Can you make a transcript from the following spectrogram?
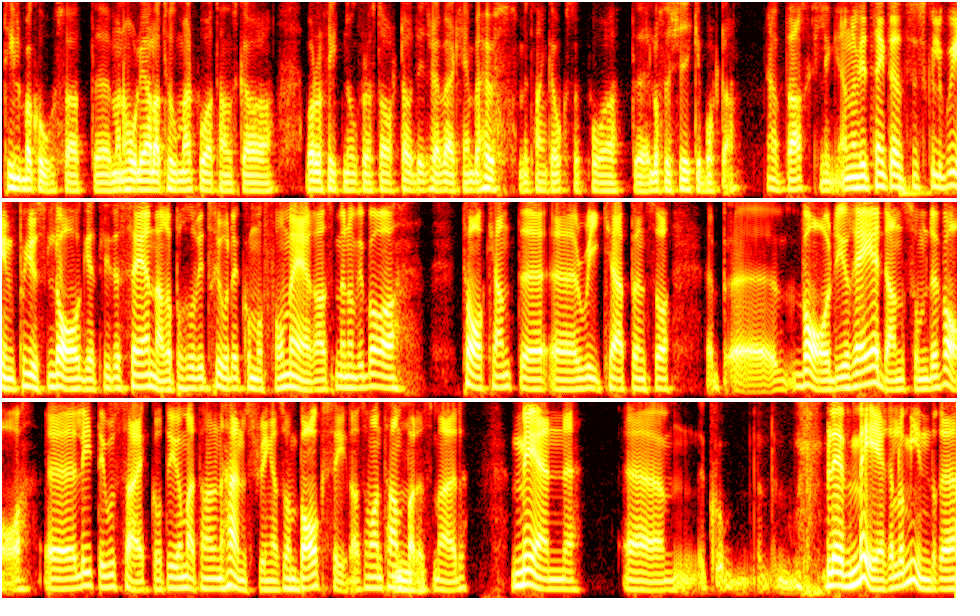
till Baku. Så att eh, man håller ju alla tummar på att han ska vara fit nog för att starta och det tror jag verkligen behövs med tanke också på att eh, Losse är borta. Ja, verkligen. Vi tänkte att vi skulle gå in på just laget lite senare på hur vi tror det kommer formeras. Men om vi bara tar Kante-recapen eh, så var det ju redan som det var. Eh, lite osäkert i och med att han hade en hamstring, alltså en baksida som han tampades mm. med. Men eh, blev mer eller mindre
